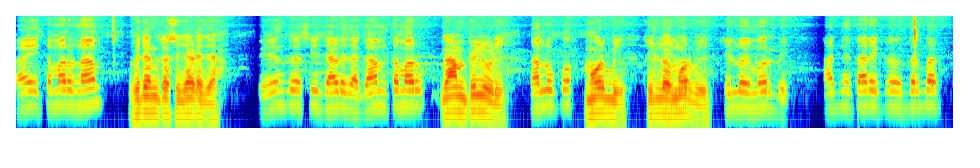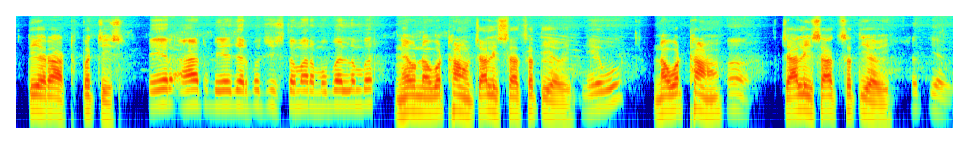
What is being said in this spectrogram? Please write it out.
ભાઈ, તમારું નામ? વિરેન્દ્રસિંહ જાડેજા. વિરેન્દ્રસિંહ જાડેજા ગામ તમારું? ગામ પિલુડી. તાલુકો? મોરબી જિલ્લો મોરબી. જિલ્લો મોરબી. આજની તારીખ દરબાર? તેર આઠ પચીસ. તેર આઠ બે હજાર પચીસ તમારા મોબાઈલ નંબર? નેવ નવ અઠ્ઠાણું ચાલીસ સાત સત્યાવીસ. નેવું? નવ અઠ્ઠાણું હા. ચાલીસ સાત સત્યાવીસ. સત્યાવીસ.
